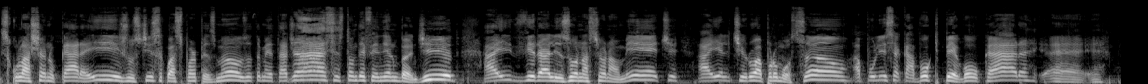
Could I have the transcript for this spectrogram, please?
esculachando o cara aí, justiça com as próprias mãos. Outra metade, ah, vocês estão defendendo bandido. Aí viralizou nacionalmente, aí ele tirou a promoção, a polícia acabou que pegou o cara. É, é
